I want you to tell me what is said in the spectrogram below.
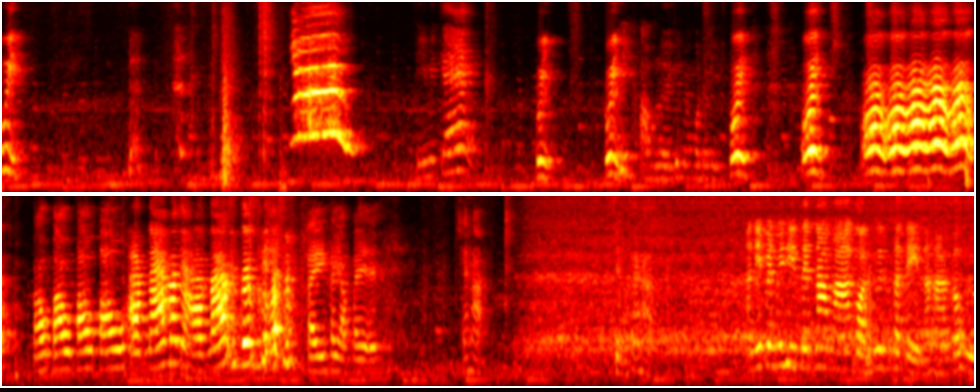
อุ้ย เอาเลยขึ้นไปหมดทีอุ้ยอุ้ยโอ้โอ้โอ้โอ้โอ้เป่าเป่าเป่าเป่าอาบน้ำแล้วเนี่ยอาบน้ำเต็มแขนใครใครอยากไปชายหาดเสียงชายหาดอันนี้เป็นวิธีเซตหน้าม้าก่อนขึ้นสเตจนะคะ ก็คือ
